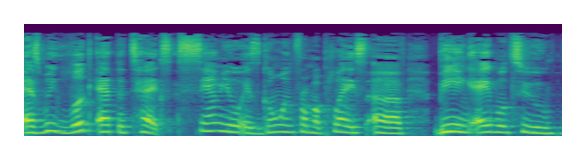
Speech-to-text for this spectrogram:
as we look at the text, Samuel is going from a place of being able to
